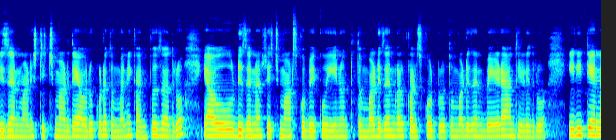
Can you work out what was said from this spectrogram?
ಡಿಸೈನ್ ಮಾಡಿ ಸ್ಟಿಚ್ ಮಾಡಿದೆ. ಅವರು ಕೂಡ ತುಂಬಾ ಕನ್ಫ್ಯೂಸ್ ಆದರು. ಯಾವ ಡಿಸೈನ್ನ ಸ್ಟಿಚ್ ಮಾಡಿಸ್ಕೋಬೇಕು, ಏನು ಅಂತ ತುಂಬ ಡಿಸೈನ್ಗಳು ಕಳಿಸ್ಕೊಟ್ರು, ತುಂಬ ಡಿಸೈನ್ ಬೇಡ ಅಂತ ಹೇಳಿದರು. ಈ ರೀತಿ ಎಲ್ಲ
